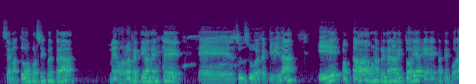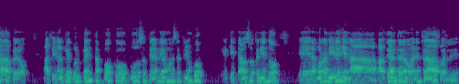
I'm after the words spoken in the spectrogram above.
se mantuvo por cinco entradas. Mejoró efectivamente eh, su, su, efectividad y optaba a una primera victoria en esta temporada, pero al final que el bullpen tampoco pudo sostener, digamos, ese triunfo que estaba sosteniendo eh, Ramón Ramírez y en la parte alta de la novena entrada, pues le,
